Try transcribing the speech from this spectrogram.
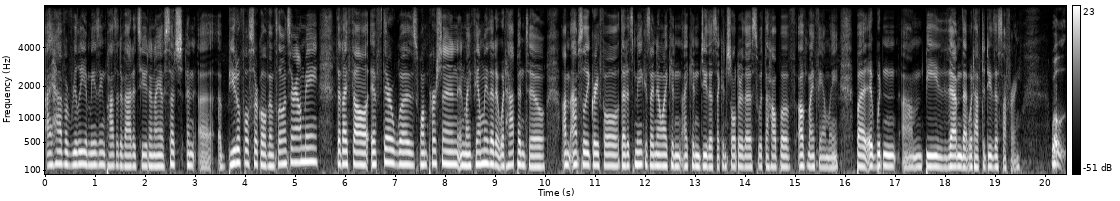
I have a really amazing positive attitude and I have such an, uh, a beautiful circle of influence around me that I felt if there was one person in my family that it would happen to, I'm absolutely grateful that it's me because I know I can I can do this. I can shoulder this with the help of, of my family, but it wouldn't um, be them that would have to do the suffering. Well,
